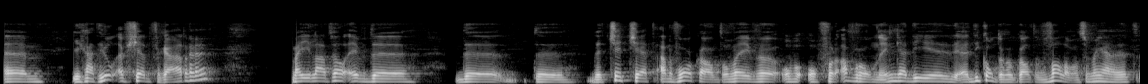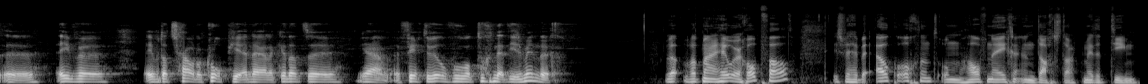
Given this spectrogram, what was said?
Um, je gaat heel efficiënt vergaderen, maar je laat wel even de, de, de, de chit-chat aan de voorkant, of even op, op voor de afronding, ja, die, die komt toch ook wel te vervallen. Want zeg maar, ja, het, uh, even, even dat schouderklopje en dergelijke, dat uh, ja, virtueel voelt toch net iets minder. Wat mij heel erg opvalt, is we hebben elke ochtend om half negen een dagstart met het team.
